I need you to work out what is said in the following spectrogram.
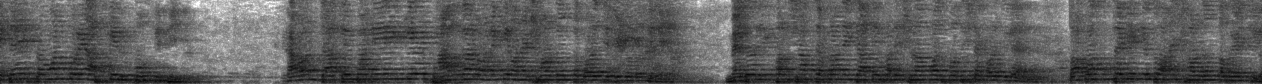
এটাই প্রমাণ করে আজকের উপস্থিতি। কারণ জাতীয় পার্টিকে ভাঙ্গার অনেকে অনেক ষড়যন্ত্র করেছে বিগত দিনে। মেজর ইকবাল সাহেব যখন এই জাতীয় পার্টি সুনামগঞ্জ প্রতিষ্ঠা করেছিলেন, তখন থেকে কিন্তু অনেক ষড়যন্ত্র হয়েছিল।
